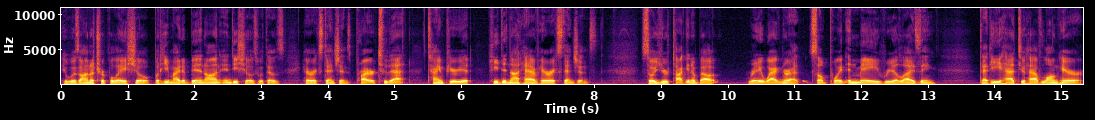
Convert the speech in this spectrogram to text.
It was on a AAA show, but he might have been on indie shows with those hair extensions. Prior to that time period, he did not have hair extensions. So you're talking about Ray Wagner at some point in May realizing that he had to have long hair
